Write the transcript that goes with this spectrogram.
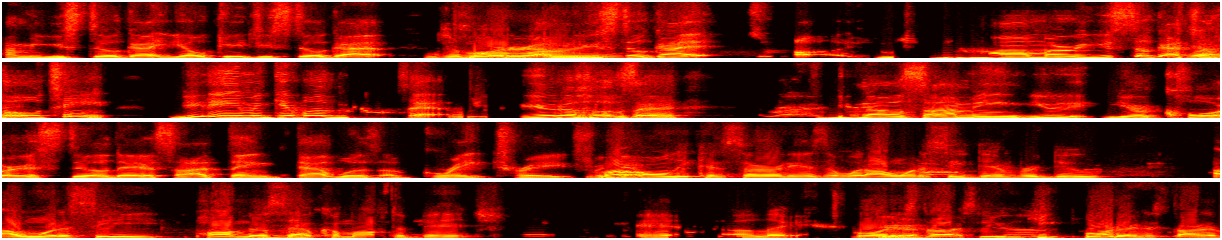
I mean you still got Jokic, you still got Jamal Porter, Murray. I mean you still got Jamal Murray, you still got right. your whole team. You didn't even give up Millsap. You know what I'm saying? Right. You know, so I mean, you your core is still there. So I think that was a great trade for. My Denver. only concern is, and what I want to see Denver do, I want to see Paul Millsap mm-hmm. come off the bench and uh, let Gordon yeah. start, so you can keep Porter in the starting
